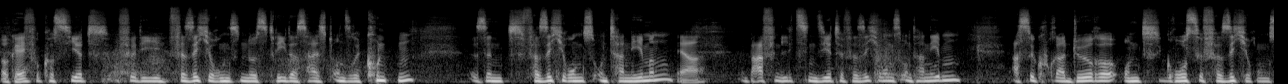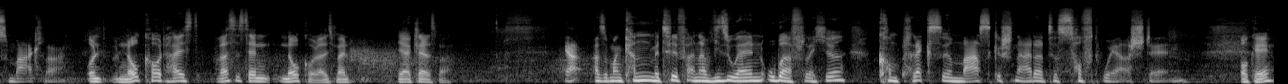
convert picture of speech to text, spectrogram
Okay. fokussiert für die Versicherungsindustrie. Das heißt, unsere Kunden sind Versicherungsunternehmen, Ja. BaFin-lizenzierte Versicherungsunternehmen, Assekurateure und große Versicherungsmakler. Und No-Code heißt, was ist denn No-Code? Also ich meine, ja, erklär das mal. Ja, also man kann mithilfe einer visuellen Oberfläche komplexe, maßgeschneiderte Software erstellen. Okay.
